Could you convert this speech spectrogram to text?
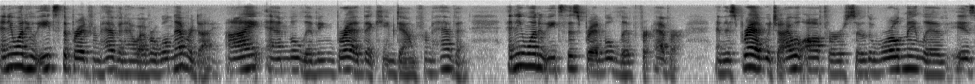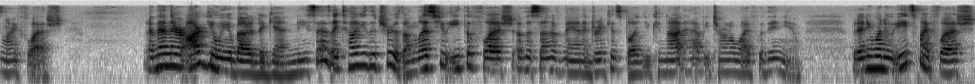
Anyone who eats the bread from heaven, however, will never die. I am the living bread that came down from heaven. Anyone who eats this bread will live forever. And this bread, which I will offer so the world may live, is my flesh. And then they're arguing about it again. And he says, I tell you the truth, unless you eat the flesh of the Son of Man and drink his blood, you cannot have eternal life within you. But anyone who eats my flesh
